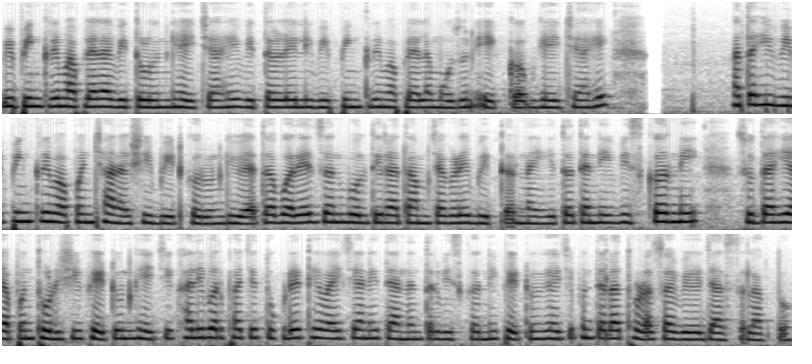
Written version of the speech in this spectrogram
विपिंग क्रीम आपल्याला वितळून घ्यायची आहे. वितळलेली विपिंग क्रीम आपल्याला मोजून एक कप घ्यायची आहे. आता ही विपिंग क्रीम आपण छान अशी बीट करून घेऊया. आता बरेच जण बोलतील आता आमच्याकडे बीटर नाही आहे तर त्यांनी विस्करनी सुद्धा ही आपण थोडीशी फेटून घ्यायची. खाली बर्फाचे तुकडे ठेवायचे आणि त्यानंतर विस्करनी फेटून घ्यायची पण त्याला थोडासा वेळ जास्त लागतो.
